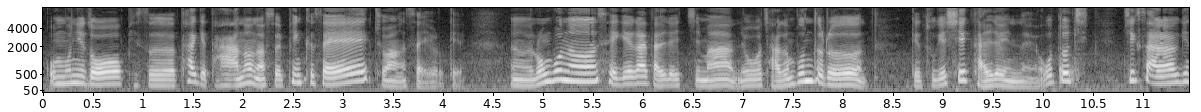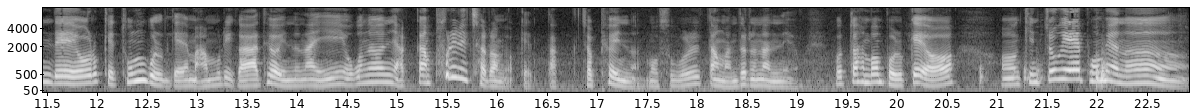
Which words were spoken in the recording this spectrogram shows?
꽃무늬도 비슷하게 다 넣어놨어요. 핑크색, 주황색 이렇게 어, 롱브는 세 개가 달려 있지만 요 작은 분들은 이렇게 두 개씩 달려 있네요. 이것도 지- 직사각인데 요렇게 둥글게 마무리가 되어 있는 아이. 요거는 약간 프릴처럼 이렇게 딱 접혀 있는 모습을 딱 만들어 놨네요. 이것도 한번 볼게요. 어, 긴 쪽에 보면은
